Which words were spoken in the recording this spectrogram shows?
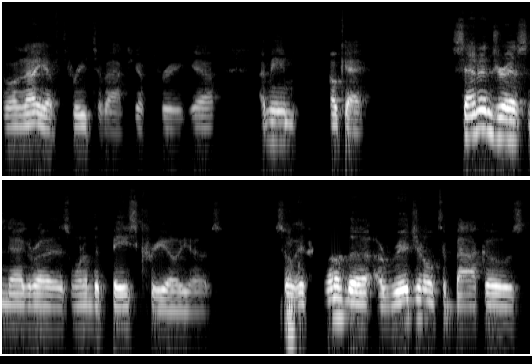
Well, now you have three tobaccos. You have three. Yeah. I mean, okay. San Andres Negra is one of the base criollos. So it's one of the original tobaccos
